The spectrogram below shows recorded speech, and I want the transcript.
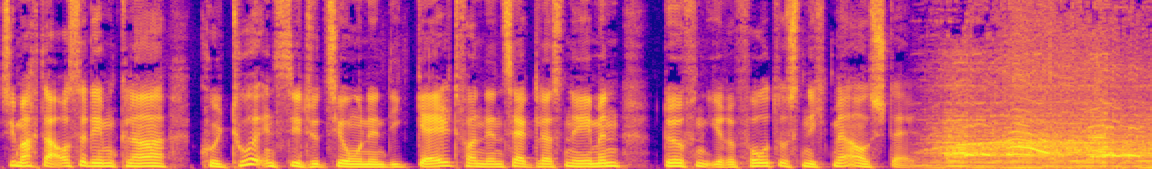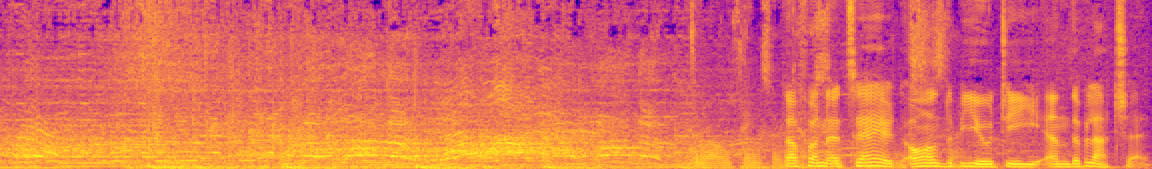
Sie machte außerdem klar, Kulturinstitutionen, die Geld von den Sacklers nehmen, dürfen ihre Fotos nicht mehr ausstellen. Davon erzählt All the Beauty and the Bloodshed.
